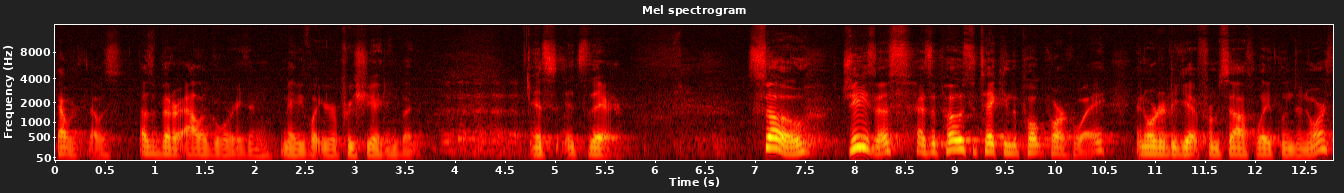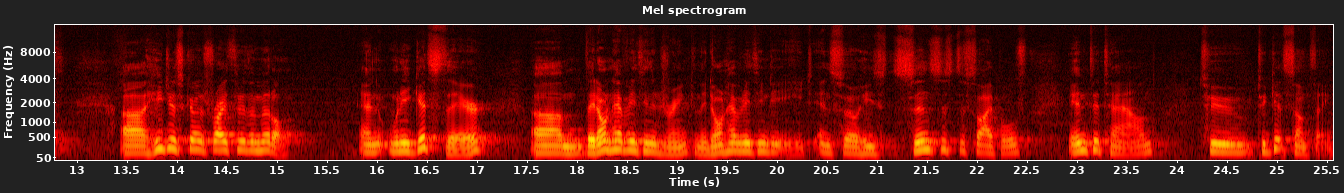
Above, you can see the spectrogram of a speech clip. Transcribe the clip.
That was, that was, that was a better allegory than maybe what you're appreciating, but it's, it's there. So, Jesus, as opposed to taking the Polk Parkway in order to get from South Lakeland to North, uh, he just goes right through the middle. And when he gets there, um, they don't have anything to drink and they don't have anything to eat. And so he sends his disciples into town to, to get something.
